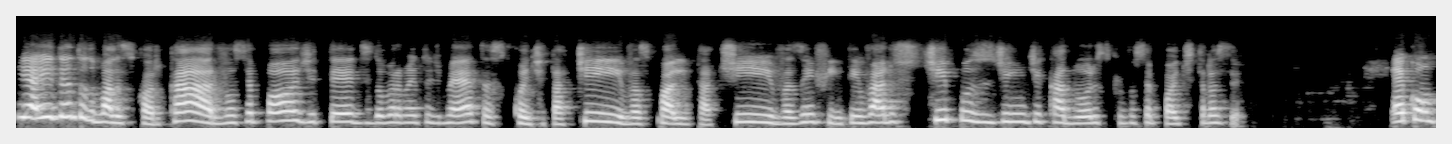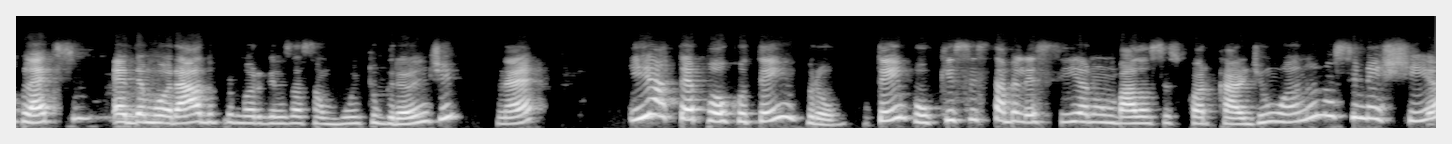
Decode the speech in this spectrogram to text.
E aí, dentro do Balance Scorecard, você pode ter desdobramento de metas quantitativas, qualitativas, enfim, tem vários tipos de indicadores que você pode trazer. É complexo, é demorado para uma organização muito grande, né? E até pouco tempo, tempo que se estabelecia num balance scorecard de um ano não se mexia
